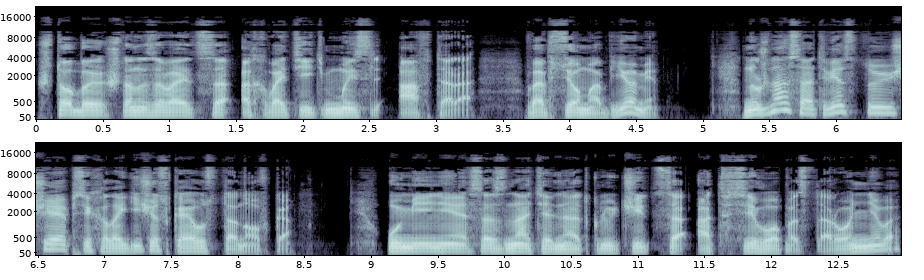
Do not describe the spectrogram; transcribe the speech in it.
Чтобы, что называется, охватить мысль автора во всем объеме, нужна соответствующая психологическая установка, умение сознательно отключиться от всего постороннего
